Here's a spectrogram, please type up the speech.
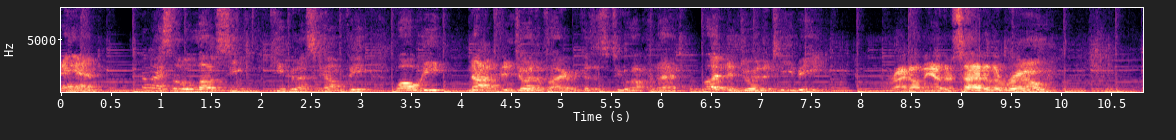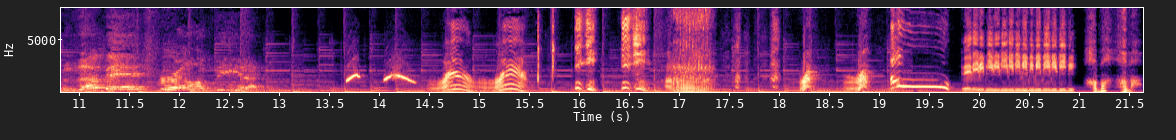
And a nice little love seat keeping us comfy while we not enjoy the fire because it's too hot for that, but enjoy the TV. Right on the other side of the room, the bed for all of the uh, hubba.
